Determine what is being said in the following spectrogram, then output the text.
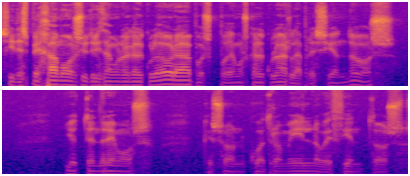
Si despejamos y utilizamos la calculadora, pues podemos calcular la presión 2 y obtendremos que son 4.900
